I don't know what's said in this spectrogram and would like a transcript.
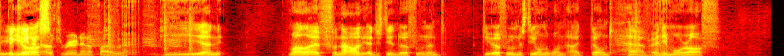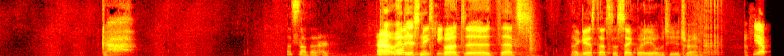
You, you need Because- an earth rune and a fire rune. Yeah, well, I, for now I just need an earth rune, and the earth rune is the only one I don't have any more of. Gah. That's not that hard. No, Alright, it isn't. making- But uh, that's, I guess that's the segue over to you, Traff. Yep.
